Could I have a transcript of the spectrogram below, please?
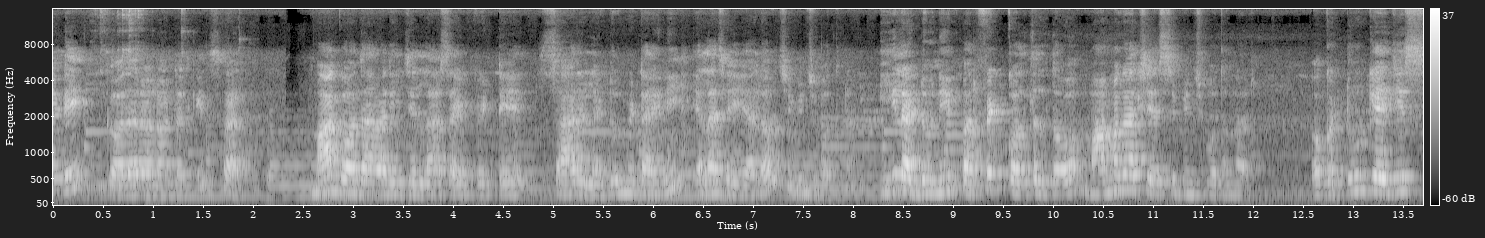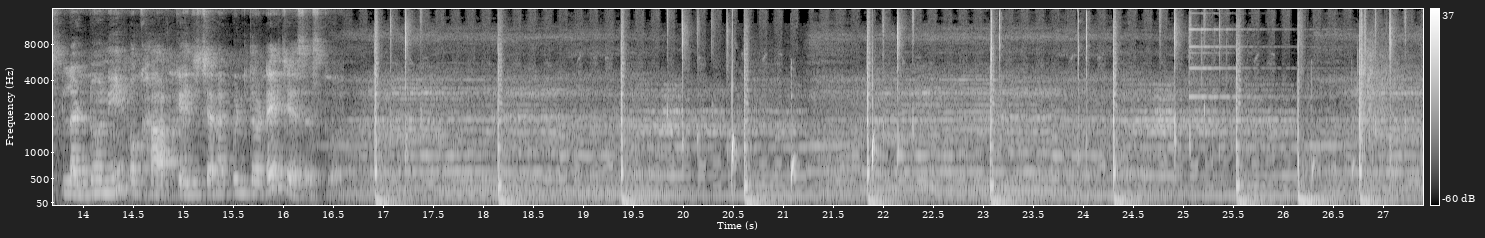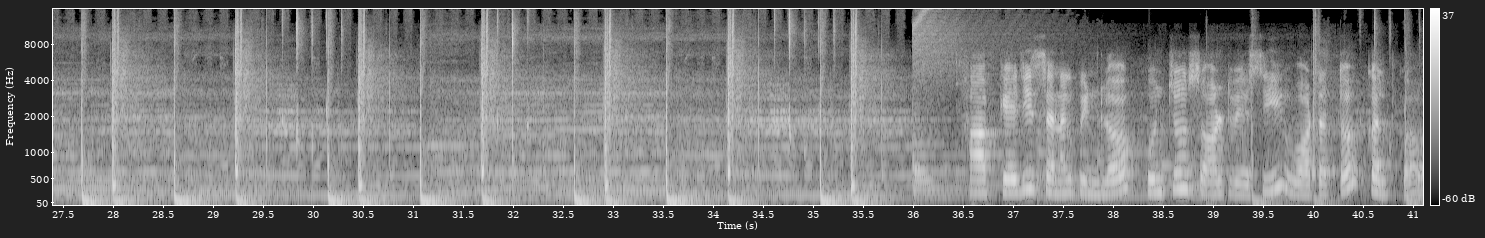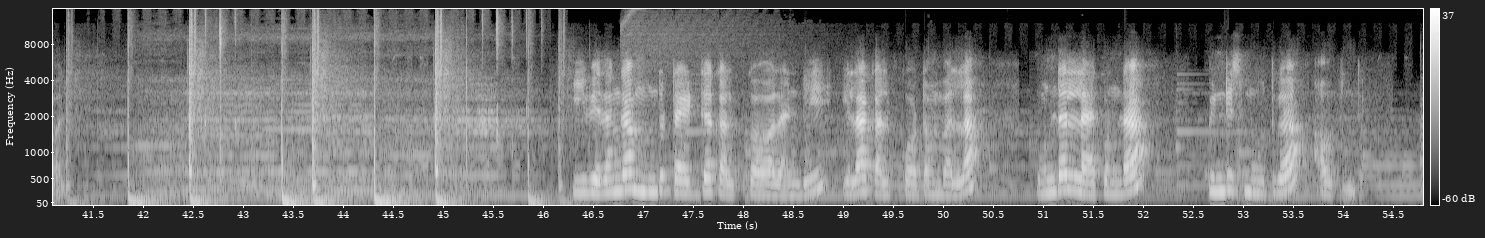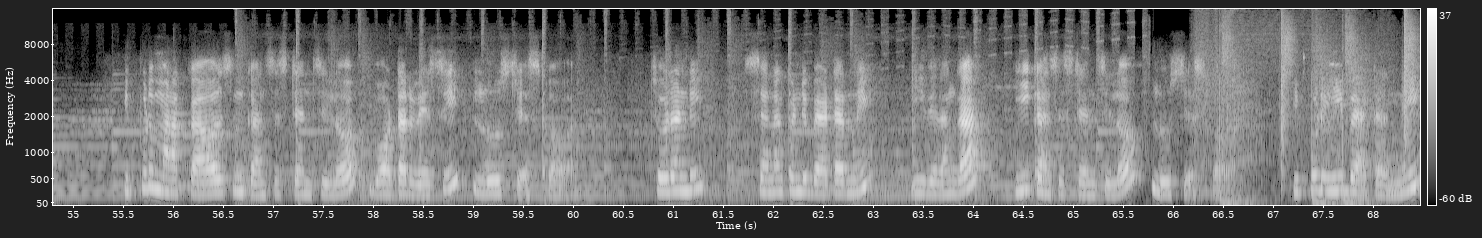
అండి. గోదావరి వంటలకి స్వాగతం. మా గోదావరి జిల్లా సైడ్ పెట్టే సారి లడ్డు మిఠాయిని ఎలా చేయాలో చూపించబోతున్నాను. ఈ లడ్డూని పర్ఫెక్ట్ కొలతలతో మా అమ్మగారు చేసి చూపించబోతున్నారు. ఒక టూ కేజీస్ లడ్డూని ఒక హాఫ్ కేజీ శనగపిండితోటే చేసేసుకోవాలి. హాఫ్ కేజీ శనగపిండిలో కొంచెం సాల్ట్ వేసి వాటర్తో కలుపుకోవాలి. ఈ విధంగా ముందు టైట్గా కలుపుకోవాలండి. ఇలా కలుపుకోవటం వల్ల ఉండలు లేకుండా పిండి స్మూత్గా అవుతుంది. ఇప్పుడు మనకు కావాల్సిన కన్సిస్టెన్సీలో వాటర్ వేసి లూజ్ చేసుకోవాలి. చూడండి శనగపిండి బ్యాటర్ని ఈ విధంగా ఈ కన్సిస్టెన్సీలో లూజ్ చేసుకోవాలి. ఇప్పుడు ఈ బ్యాటర్ని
